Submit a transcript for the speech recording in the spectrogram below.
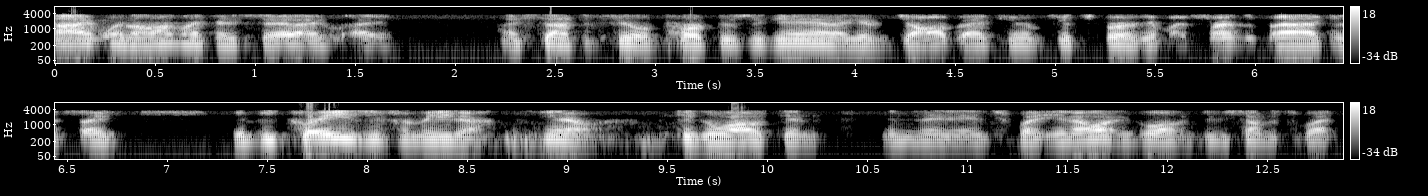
time went on, like I said, I I, I started to feel a purpose again. I get a job back here in Pittsburgh. I get my friends back. It's like it'd be crazy for me to you know to go out and and, and but you know what, and go out and do something. But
